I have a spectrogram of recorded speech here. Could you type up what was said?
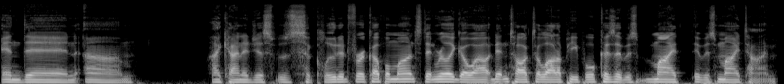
And then um, I kind of just was secluded for a couple months. Didn't really go out. Didn't talk to a lot of people because it was my it was my time.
